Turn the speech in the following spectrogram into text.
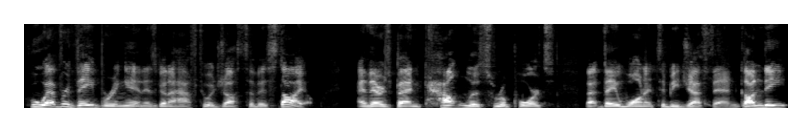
Whoever they bring in is going to have to adjust to this style. And there's been countless reports that they want it to be Jeff Van Gundy.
